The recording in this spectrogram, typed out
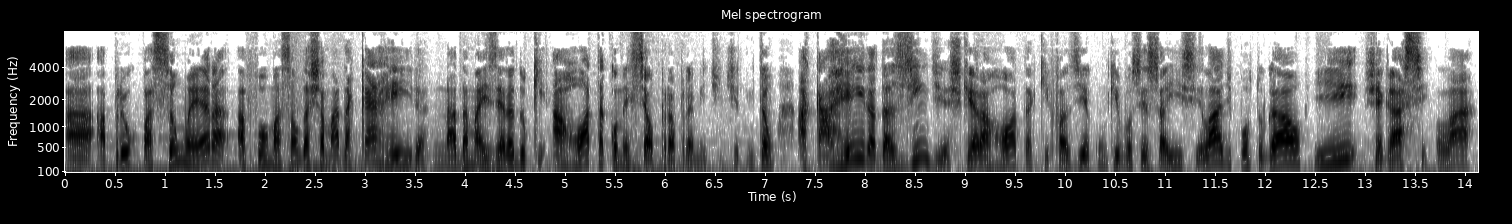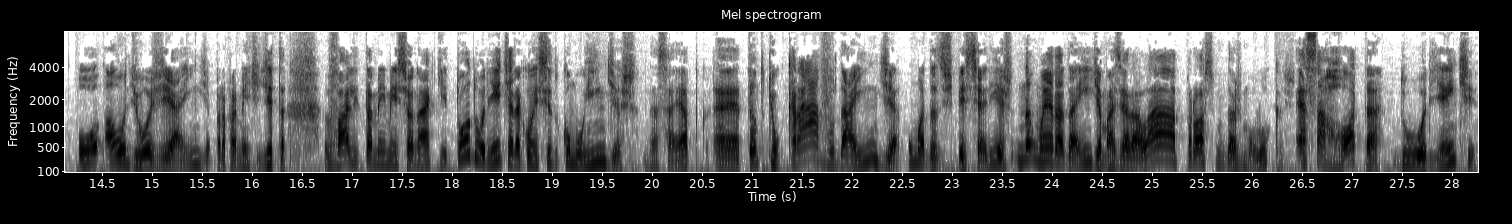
a, a preocupação era a formação da chamada carreira. Nada mais era do que a rota comercial propriamente dita. Então, a carreira das Índias, que era a rota que fazia com que você saísse lá de Portugal e chegasse lá, ou aonde hoje é a Índia, propriamente dita, vale também mencionar que todo o Oriente era conhecido como Índias nessa época. É, tanto que o cravo da Índia, uma das especiarias, não era da Índia, mas era lá próximo das Molucas. Essa rota do Oriente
